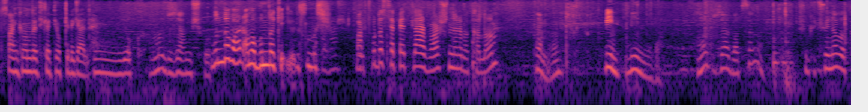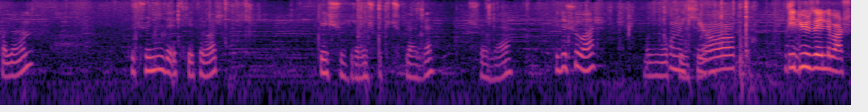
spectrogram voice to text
Sanki onda etiket yok gibi geldi. Hmm, yok ama güzelmiş bu. Bunda var ama bundaki yarısınmış. Bak burada sepetler var. Şunlara bakalım. Tamam. 1000. 1000 lira. Ama güzel baksana. Şu küçüğüne bakalım. Küçüğünün de etiketi var. 500 liraymış bu küçüklerde. Şöyle. Bir de şu var. Bunun yok. Onunki fiyatı. yok. 750 var.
